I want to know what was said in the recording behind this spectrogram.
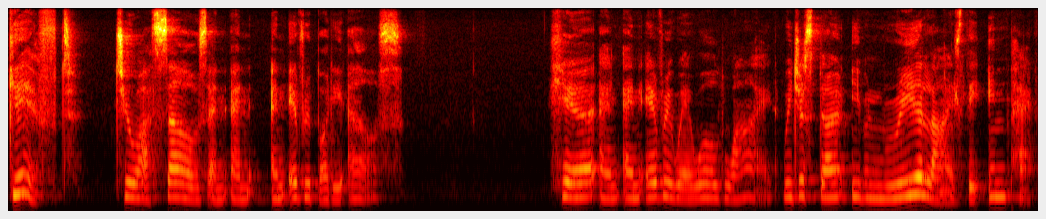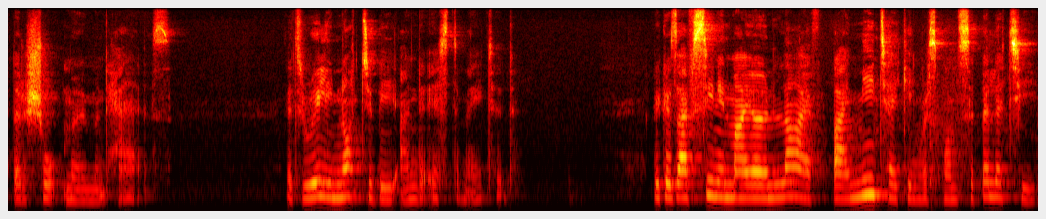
gift to ourselves and, and, and everybody else here and, and everywhere worldwide. We just don't even realize the impact that a short moment has. It's really not to be underestimated. Because I've seen in my own life, by me taking responsibility,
